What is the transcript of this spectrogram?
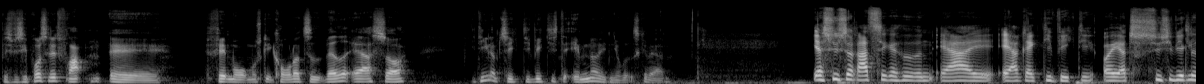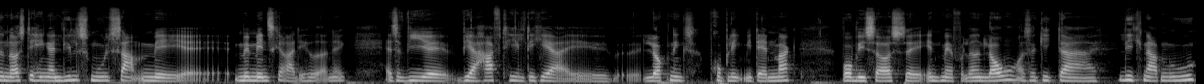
Hvis vi skal prøve at se lidt frem, øh, fem år, måske kortere tid, hvad er så i din optik de vigtigste emner i den juridiske verden? Jeg synes, at retssikkerheden er, øh, er rigtig vigtig, og jeg synes i virkeligheden også, det hænger en lille smule sammen med, øh, med menneskerettighederne. Ikke? Altså, vi, øh, vi har haft hele det her øh, lokningsproblem i Danmark, hvor vi så også endte med at få lavet en lov, og så gik der lige knap en uge,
